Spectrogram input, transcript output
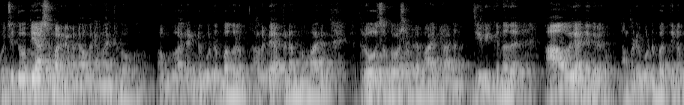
കൊച്ചു തോബ്യാസം വളരെ മനോഹരമായിട്ട് നോക്കുന്നു. നോക്കുക രണ്ട് കുടുംബങ്ങളും അവരുടെ അപ്പനമ്മമാരും എത്രയോ സന്തോഷപരമായിട്ടാണ് ജീവിക്കുന്നത്. ആ ഒരു അനുഗ്രഹം നമ്മുടെ കുടുംബത്തിലും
